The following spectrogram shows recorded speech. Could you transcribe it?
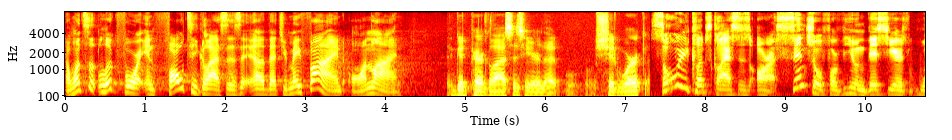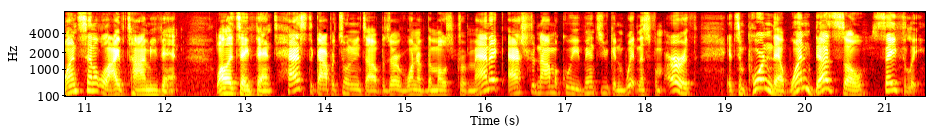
and what to look for in faulty glasses uh, that you may find online. A good pair of glasses here that should work. Solar eclipse glasses are essential for viewing this year's once-in-a-lifetime event. While it's a fantastic opportunity to observe one of the most dramatic astronomical events you can witness from Earth, it's important that one does so safely.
